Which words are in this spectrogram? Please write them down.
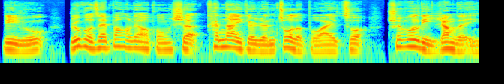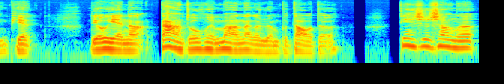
例如，如果在爆料公社看到一个人做了不爱做却不礼让的影片，留言呢大多会骂那个人不道德。电视上呢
